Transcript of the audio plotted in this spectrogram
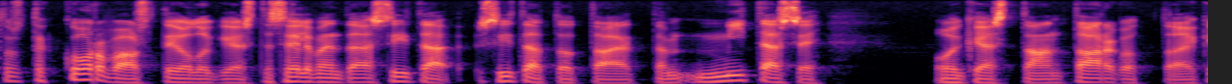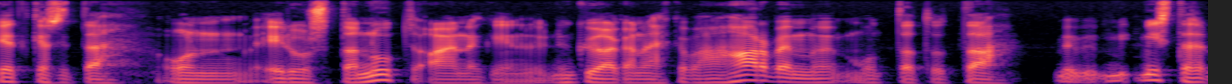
tuosta korvausteologiasta selventää sitä, sitä tota, että mitä se – oikeastaan tarkoittaa ja ketkä sitä on edustanut ainakin nykyaikana ehkä vähän harvemmin, mutta tota, mistä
